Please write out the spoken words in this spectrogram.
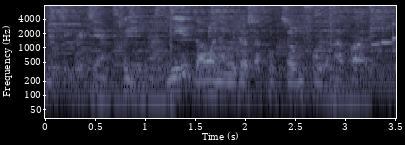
nitty gritty and clean and neat. That one will just cook some food and a vibe.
